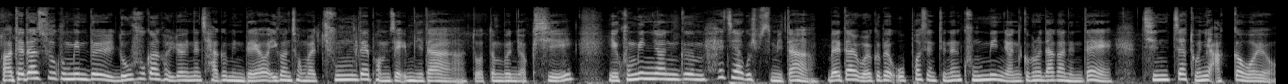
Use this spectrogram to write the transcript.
아, 대다수 국민들 노후가 걸려있는 자금인데요. 이건 정말 중대 범죄입니다. 또 어떤 분 역시 이 국민연금 해지하고 싶습니다. 매달 월급의 5%는 국민연금으로 나가는데 진짜 돈이 아까워요.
